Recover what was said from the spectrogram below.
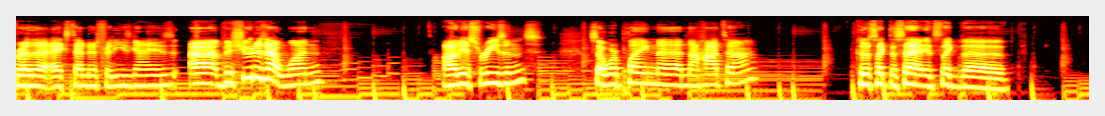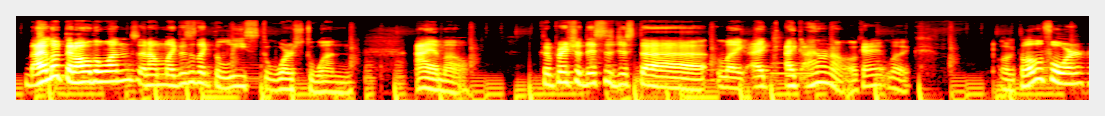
for the extenders for these guys. Uh the shoot is at one. Obvious reasons. So we're playing uh, Nahata. Cause it's like the set it's like the I looked at all the ones, and I'm like, this is like the least worst one. IMO. Cause I'm pretty sure this is just, uh, like, I, I, I don't know, okay? Look. Look, level 4.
